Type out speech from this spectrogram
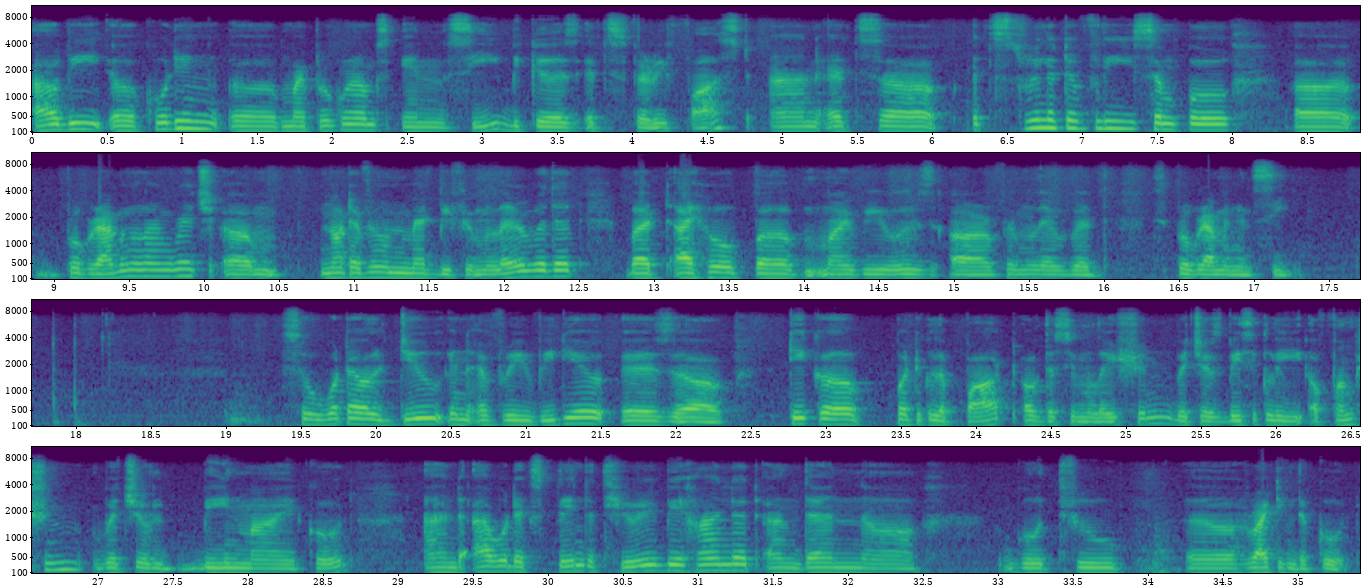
I'll be uh, coding uh, my programs in C because it's very fast and it's uh, it's relatively simple uh, programming language. Um, not everyone might be familiar with it, but I hope uh, my viewers are familiar with programming in C so what I'll do in every video is uh, take a particular part of the simulation which is basically a function which will be in my code and I would explain the theory behind it and then uh, go through uh, writing the code.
